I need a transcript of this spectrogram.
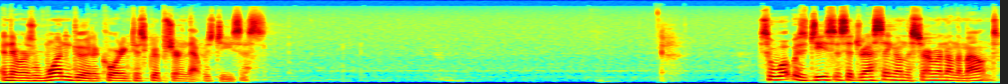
And there was one good according to Scripture, and that was Jesus. So, what was Jesus addressing on the Sermon on the Mount?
